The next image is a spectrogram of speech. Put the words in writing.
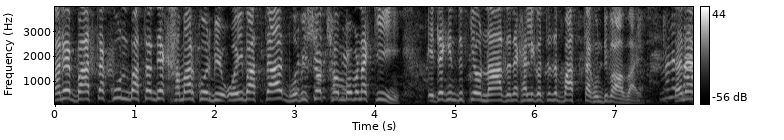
মানে বাচ্চা কোন বাচ্চা দিয়ে খামার করবি? ওই বাচ্চার ভবিষ্যৎ সম্ভাবনা কি? এটা কিন্তু কেউ না জেনে খালি করছে যে বাচ্চা কোনটি পাওয়া যায়। মানে তাই না।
